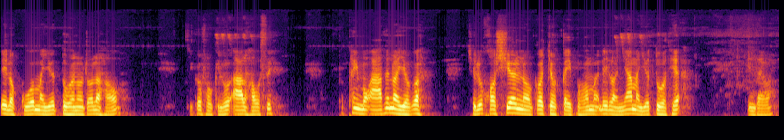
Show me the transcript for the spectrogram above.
đây là của mà giữa tuổi nó cho là hậu. Chỉ có phòng kilo a là hậu xứ thành một a thế này giờ coi chứ lúc khó xuyên nó có chỗ tay của mà đây là nhà mà vô tuổi thế nhìn thấy không?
